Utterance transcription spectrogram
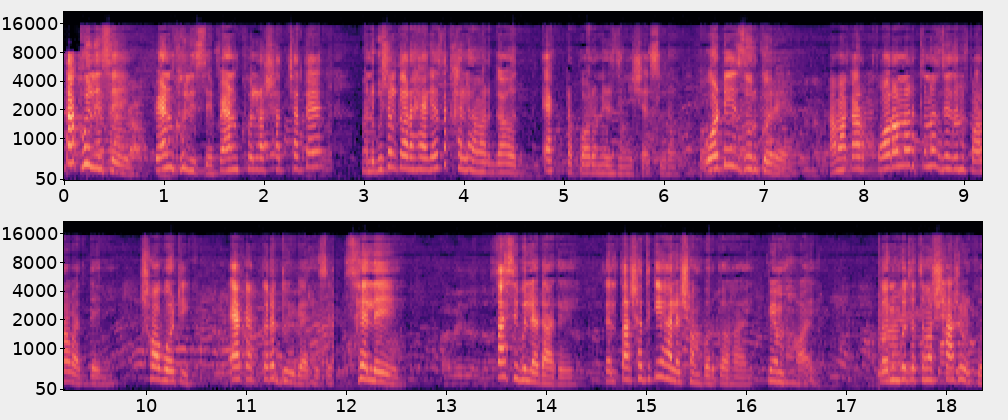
প্যান্টটা খুলিছে, প্যান্ট খুলিছে। প্যান্ট খোলার সাথে সাথে মানে গোসল করা হয়ে গেছে, খালি আমার গাঁত একটা পরনের জিনিস আসলো। ওটি জোর করে। আমাকে আর পরনের কোনো যেদিন পরাবাদ দেয়নি। সব ওটি এক এক করে দুইবার হয়েছে। ছেলে চাষি বলে ডাকে, তাহলে তার সাথে কি হালে সম্পর্ক হয়? প্রেম হয়। তখন বলছে, তোমার শাশুড় কো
